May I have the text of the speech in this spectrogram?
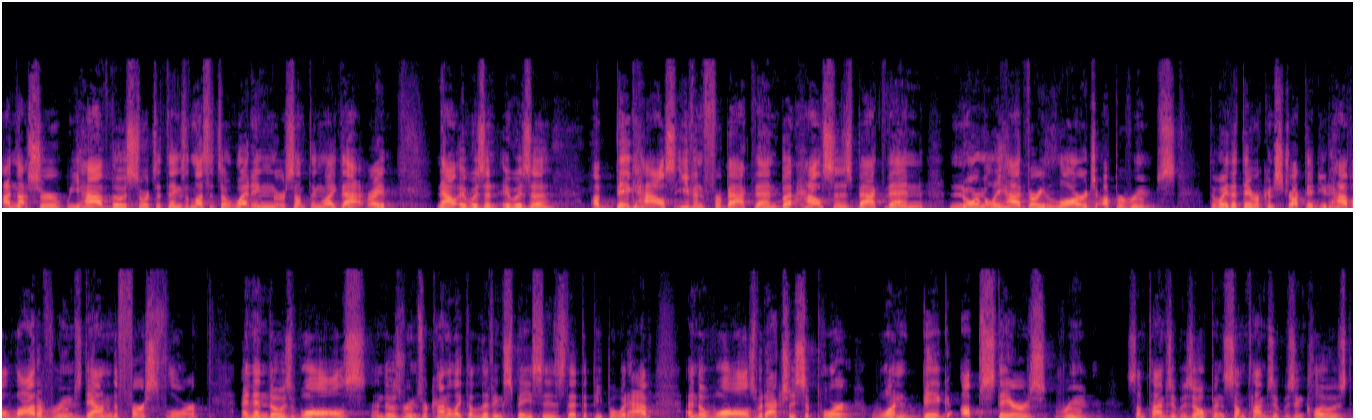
I'm not sure we have those sorts of things unless it's a wedding or something like that, right? Now, it was, an, it was a, a big house, even for back then, but houses back then normally had very large upper rooms. The way that they were constructed, you'd have a lot of rooms down in the first floor, and then those walls, and those rooms were kind of like the living spaces that the people would have, and the walls would actually support one big upstairs room. Sometimes it was open, sometimes it was enclosed,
